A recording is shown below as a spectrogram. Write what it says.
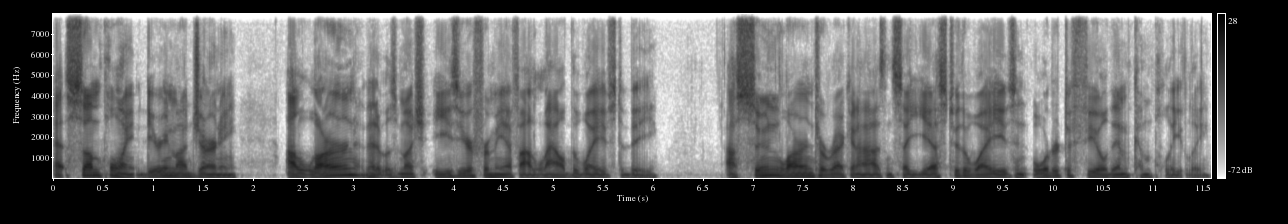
At some point during my journey, I learned that it was much easier for me if I allowed the waves to be. I soon learned to recognize and say yes to the waves in order to feel them completely.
